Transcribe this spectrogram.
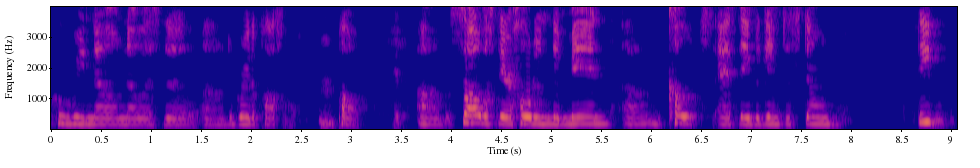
who we know know as the uh, the great apostle mm. Paul. Yep. Um, Saul was there holding the men um, coats as they began to stone Stephen,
